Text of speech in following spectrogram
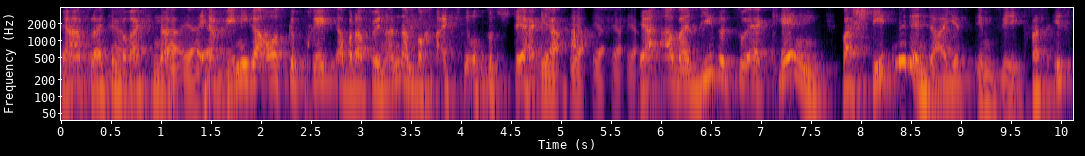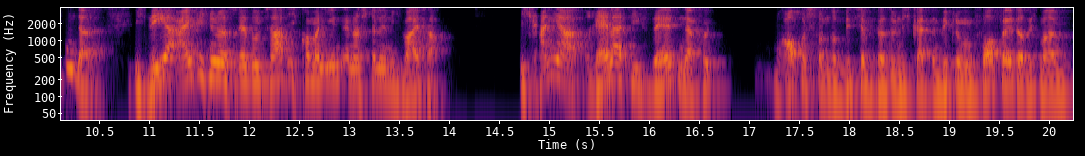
Ja, vielleicht ja, im Bereich Finanzen eher weniger ausgeprägt, aber dafür in anderen Bereichen umso stärker. Ja, ja, ja, ja, ja. ja, aber diese zu erkennen, was steht mir denn da jetzt im Weg? Was ist denn das? Ich sehe ja eigentlich nur das Resultat, ich komme an irgendeiner Stelle nicht weiter. Ich kann ja relativ selten, dafür brauche schon so ein bisschen Persönlichkeitsentwicklung im Vorfeld, dass ich mal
